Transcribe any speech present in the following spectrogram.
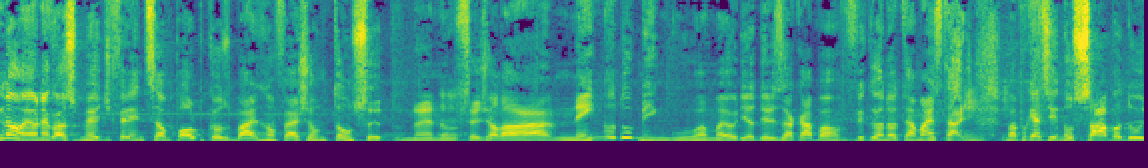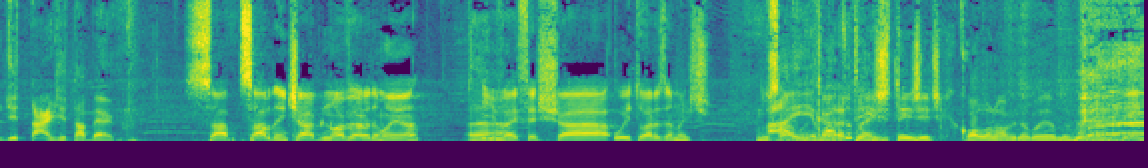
Não, é um negócio meio diferente de São Paulo, porque os bares não fecham tão cedo, né? Não seja lá, nem no domingo. A maioria deles acaba ficando até mais tarde. Sim, sim. Mas porque assim, no sábado de tarde tá aberto. Sábado, sábado a gente abre 9 horas da manhã Ah. e vai fechar 8 horas da noite. No sábado. Aí, Cara, tem, bem. tem gente que cola 9 da manhã mesmo. Tem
